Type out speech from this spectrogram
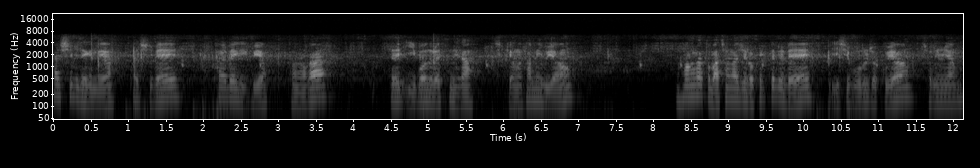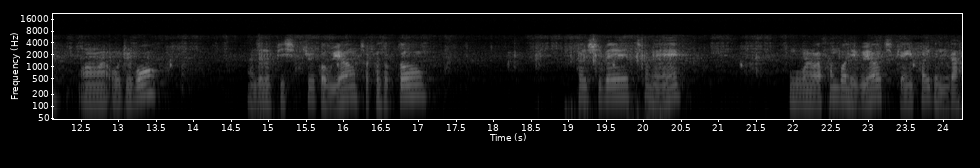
80이 되겠네요. 80에 800이고요. 번호가 제 2번으로 했습니다. 직경은 3이고요. 황삭도 마찬가지로 팩트릴에 25를 줬고요. 절임량 어, 5 주고 안전높이 10줄 거고요. 접근 속도 80에 1000에 공구번호가 3번이고요. 직경이 8이 됩니다.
